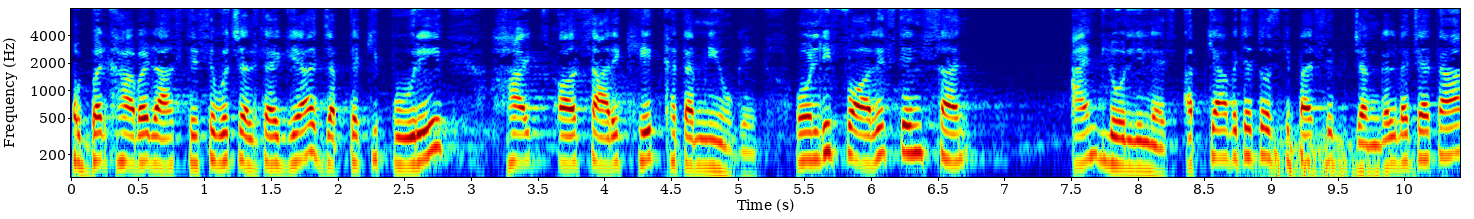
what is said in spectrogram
उबर खाबर रास्ते से वो चलता गया जब तक कि पूरे हट्स और सारे खेत खत्म नहीं हो गए only forest and sun and loneliness अब क्या बचा था? उसके पास सिर्फ़ जंगल बचा था,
